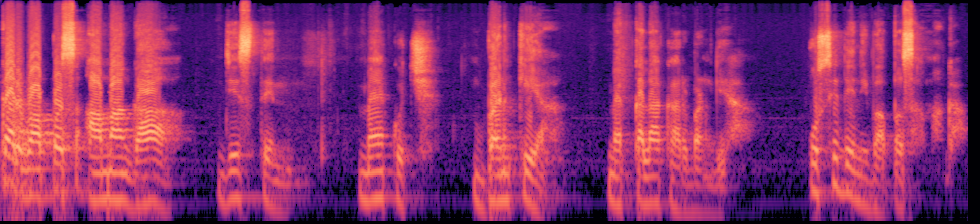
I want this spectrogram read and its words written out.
ਘਰ ਵਾਪਸ ਆਵਾਂਗਾ, ਜਿਸ ਦਿਨ ਮੈਂ ਕੁਝ ਬਣ ਕੇ ਆ, ਮੈਂ ਕਲਾਕਾਰ ਬਣ ਗਿਆ। ਉਸੇ ਦਿਨ ਹੀ ਵਾਪਸ ਆਵਾਂਗਾ।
